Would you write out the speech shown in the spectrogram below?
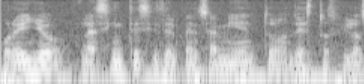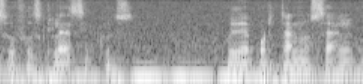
Por ello, la síntesis del pensamiento de estos filósofos clásicos puede aportarnos algo.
